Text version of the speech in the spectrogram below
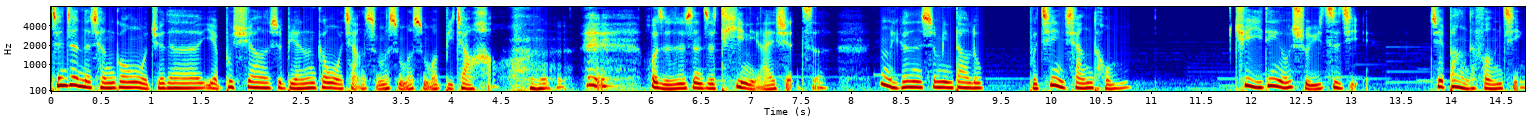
真正的成功，我觉得也不需要是别人跟我讲什么什么什么比较好，或者是甚至替你来选择。每个人生命道路不尽相同，却一定有属于自己最棒的风景。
